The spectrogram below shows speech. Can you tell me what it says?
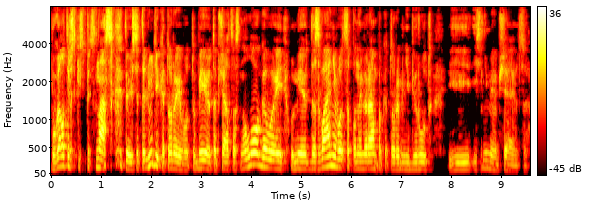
бухгалтерский спецназ. То есть это люди, которые вот умеют общаться с налоговой, умеют дозваниваться по номерам, по которым не берут, и, и с ними общаются.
